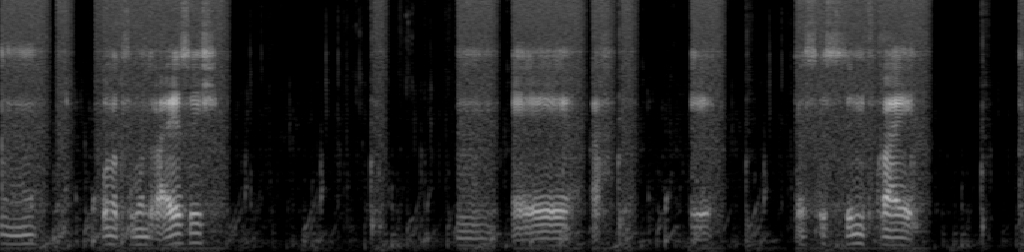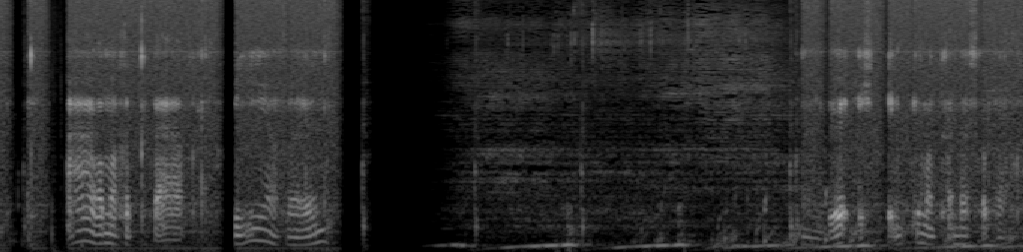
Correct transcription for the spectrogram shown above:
Hm, 135. Hm, äh, ach, nee. Das ist sinnfrei. Aber mal reparieren. Nö, ich denke, man kann das reparieren.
